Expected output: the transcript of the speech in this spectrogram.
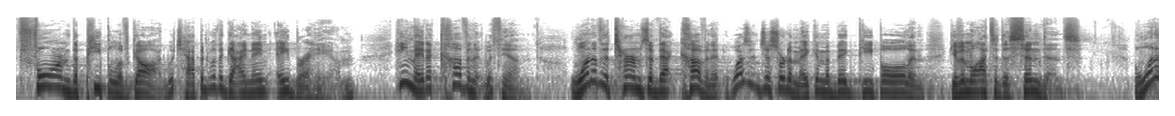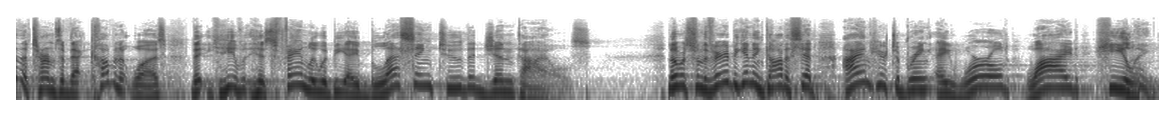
form the people of God, which happened with a guy named Abraham, he made a covenant with him. One of the terms of that covenant wasn't just sort of make him a big people and give him lots of descendants. But one of the terms of that covenant was that he, his family would be a blessing to the Gentiles. In other words, from the very beginning, God has said, I am here to bring a worldwide healing,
